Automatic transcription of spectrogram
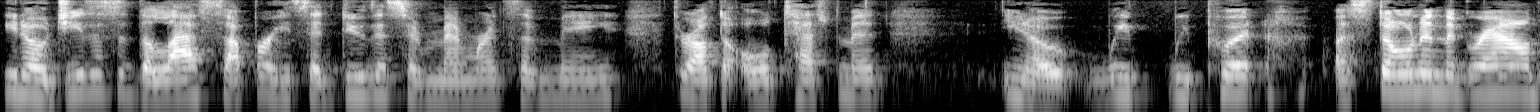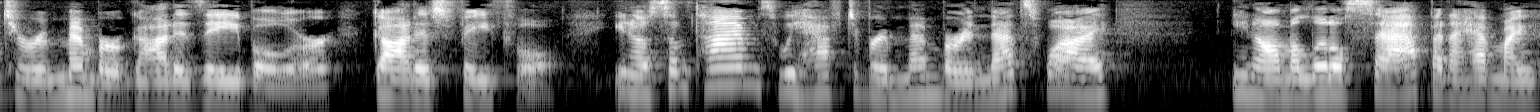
You know, Jesus at the Last Supper, he said, "Do this in remembrance of me." Throughout the Old Testament, you know, we we put a stone in the ground to remember God is able or God is faithful. You know, sometimes we have to remember, and that's why, you know, I'm a little sap, and I have my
